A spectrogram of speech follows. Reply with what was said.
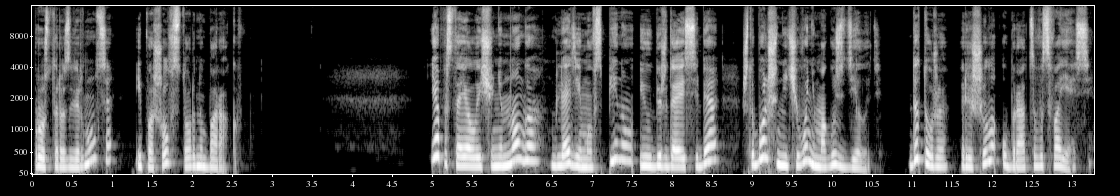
Просто развернулся и пошел в сторону бараков. Я постояла еще немного, глядя ему в спину и убеждая себя, что больше ничего не могу сделать. Да тоже решила убраться в освояси.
